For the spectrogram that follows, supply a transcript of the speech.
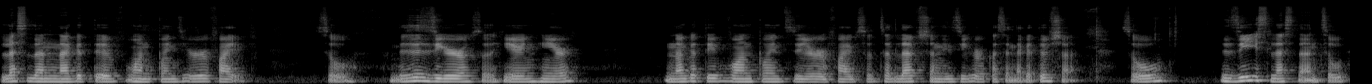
less than negative 1.05. So this is 0, so here and here. Negative 1.05. So sa left siya ni 0 kasi negative siya. So z is less than. So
